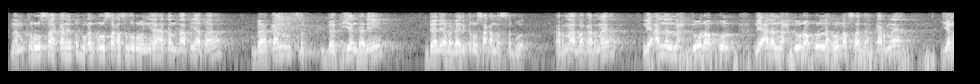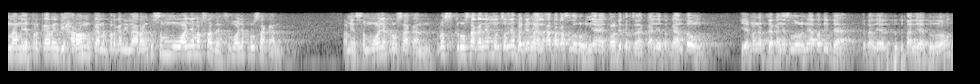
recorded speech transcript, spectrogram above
nam kerusakan itu bukan kerusakan seluruhnya, akan tapi apa? Bahkan sebagian dari dari apa? Dari kerusakan tersebut. Karena apa? Karena Li'anal mahdhura kull li'anal mahdhura kulluhu mafsadah. Karena yang namanya perkara yang diharamkan, perkara yang dilarang itu semuanya mafsadah, semuanya kerusakan. Paham ya? Semuanya kerusakan. Terus kerusakannya munculnya bagaimana? Apakah seluruhnya kalau dikerjakan? Ya tergantung. Dia mengerjakannya seluruhnya atau tidak. Kita lihat kita lihat dulu.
